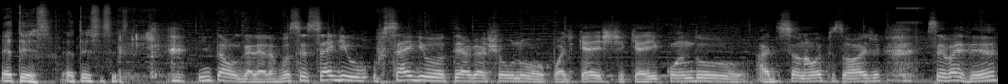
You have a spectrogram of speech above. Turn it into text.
É terça, é terça e sexta. Então, galera, você segue o, segue o TH Show no podcast, que aí quando adicionar um episódio, você vai ver.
